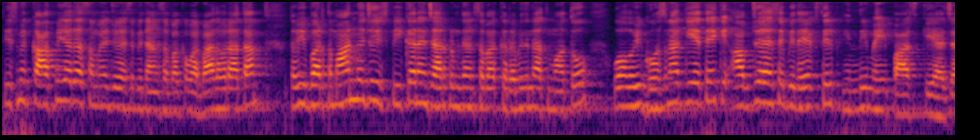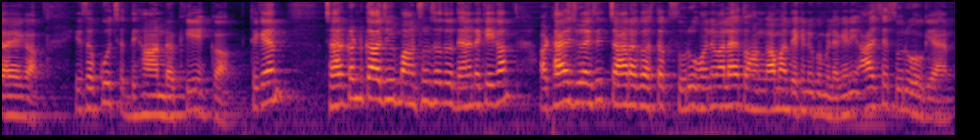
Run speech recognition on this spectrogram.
तो इसमें काफ़ी ज़्यादा समय जो है विधानसभा का बर्बाद हो रहा था। तभी वर्तमान में जो स्पीकर हैं झारखंड विधानसभा के रविंद्रनाथ महतो वह वही घोषणा किए थे कि अब जो है विधेयक सिर्फ़ हिंदी में ही पास किया जाएगा। ये सब कुछ ध्यान रखिएगा, ठीक है? झारखंड का जो मानसून सत्र ध्यान रखिएगा 28 जुलाई से 4 अगस्त तक शुरू होने वाला है तो हंगामा देखने को मिलेगा। यानी आज से शुरू हो गया है।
